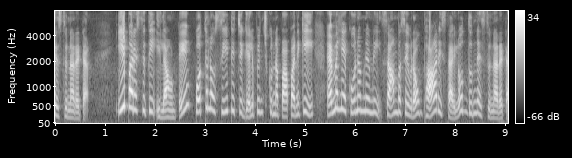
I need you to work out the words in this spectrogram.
చేస్తున్నారట. ఈ పరిస్థితి ఇలా ఉంటే పొత్తులో సీటిచ్చి గెలిపించుకున్న పాపానికి ఎమ్మెల్యే కూనంనేని సాంబశివరావు భారీ స్థాయిలో దున్నేస్తున్నారట.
